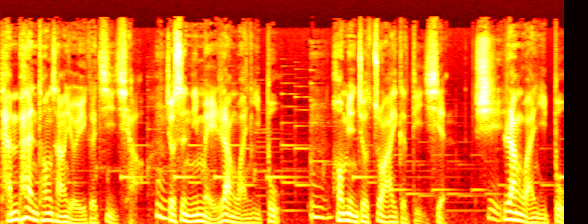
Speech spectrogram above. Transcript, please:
谈判通常有一个技巧，嗯，就是你每让完一步，嗯，后面就抓一个底线，是让完一步。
